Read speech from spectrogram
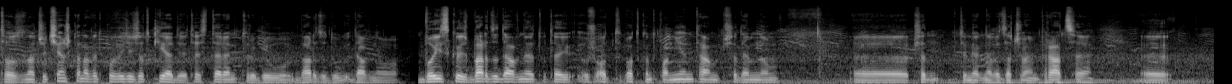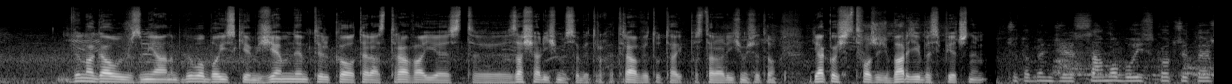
to znaczy ciężko nawet powiedzieć od kiedy. To jest teren, który był bardzo długo, dawno. Boisko jest bardzo dawne tutaj, już od, odkąd pamiętam, przede mną, przed tym jak nawet zacząłem pracę. Wymagało już zmian, było boiskiem ziemnym, tylko teraz trawa jest, y, zasialiśmy sobie trochę trawy tutaj, postaraliśmy się to jakoś stworzyć bardziej bezpiecznym. Czy to będzie samo boisko, czy też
